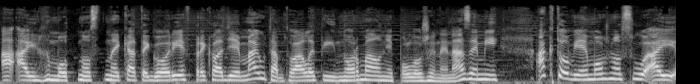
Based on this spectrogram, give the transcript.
a aj hmotnostné kategórie. V preklade majú tam toalety normálne položené na zemi. A kto vie, možno sú aj e,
